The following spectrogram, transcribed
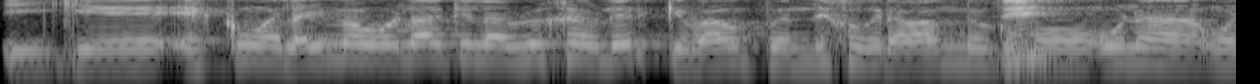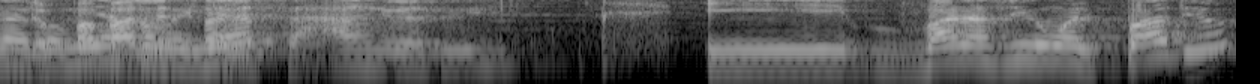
Y que es como la misma bola que la bruja de Blair, que va un pendejo grabando Sí. como una, una comida familiar. sangre así. Y van así como al patio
